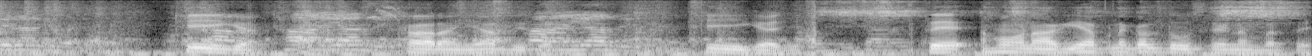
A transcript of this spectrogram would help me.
ਦੀ ਵੱਡੇ। ਠੀਕ ਹੈ। 18000 ਦੀ। 18000 ਦੀ ਤੇ। 18000 ਦੀ। ਠੀਕ ਹੈ ਜੀ। ਤੇ ਹੁਣ ਆ ਗਈ ਆਪਣੇ ਕੋਲ ਦੂਸਰੇ ਨੰਬਰ ਤੇ।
